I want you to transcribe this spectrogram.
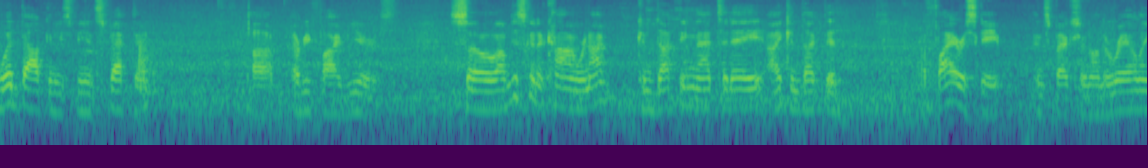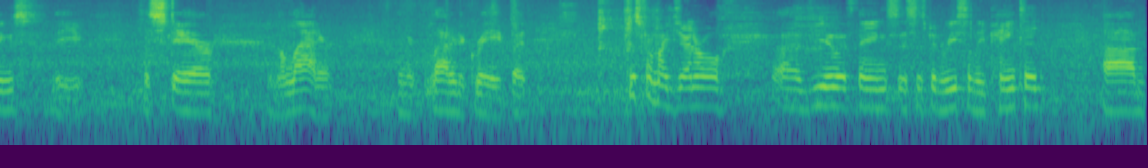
wood balconies be inspected uh, every five years. So I'm just going to comment. We're not conducting that today. I conducted a fire escape inspection on the railings, the the stair, and the ladder, and the ladder to grade. But just from my general uh, view of things, this has been recently painted. Um,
